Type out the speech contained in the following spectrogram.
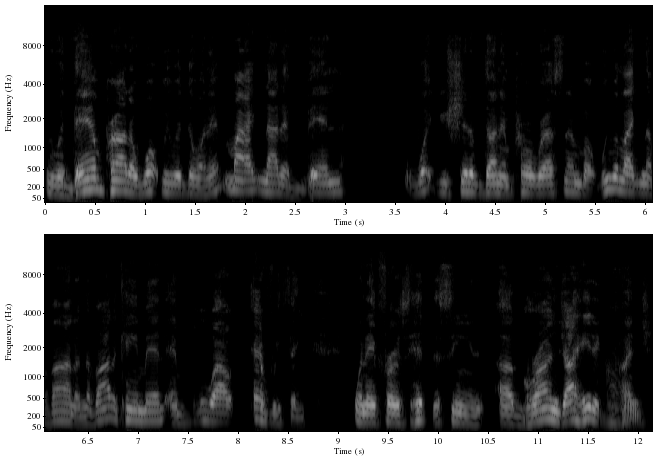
We were damn proud of what we were doing. It might not have been what you should have done in pro wrestling, but we were like Nirvana. Nirvana came in and blew out everything when they first hit the scene. Uh, grunge, I hated grunge.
